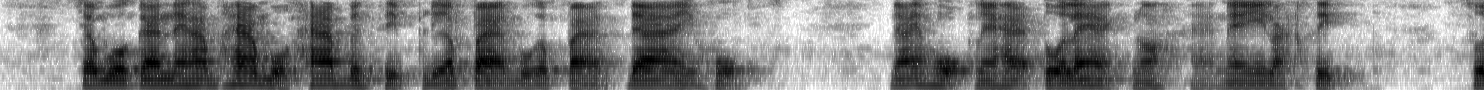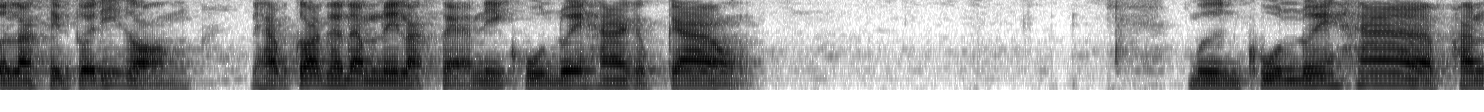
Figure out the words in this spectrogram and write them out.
0จะบวกกันนะครับ5บวก5เป็น 10 เหลือ 8 บวกกับ 8 ได้ 6 ได้6นะฮะตัวแรกเนาะในหลัก 10 ส่วนหลัก 10 ตัวที่2นะครับก็จะนำในหลักแสนนี่คูณด้วย 5 กับ 9 หมื่นคูณด้วย5พัน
